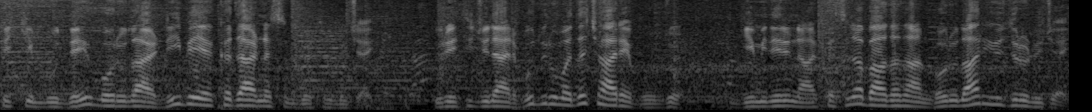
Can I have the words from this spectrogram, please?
Peki bu dev borular Libya'ya kadar nasıl götürülecek? Üreticiler bu duruma da çare buldu. Gemilerin arkasına bağlanan borular yüzdürülecek.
